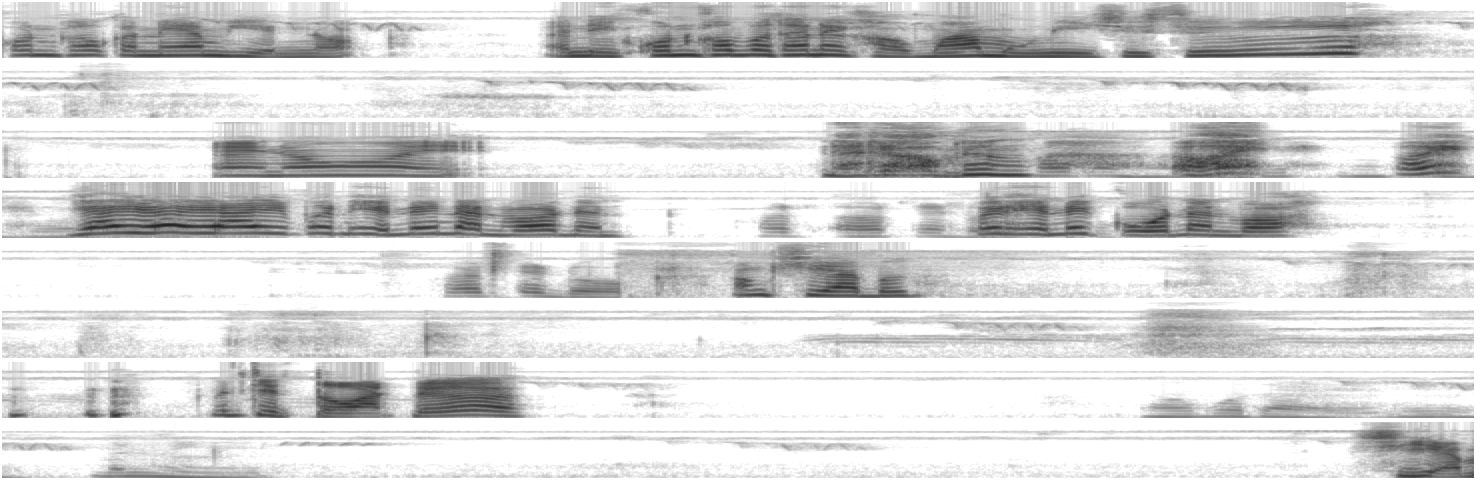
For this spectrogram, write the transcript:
คนเขาก็แนมเห็นเนาะ อันนี้คนเขาบ่ทันได้เข้ามาหม่องนี้ซื่อๆไอ้น้อยน่ะดอกหนึงเอ้ยเอ้ยยายยายยายเพิ่นเห็นในนั้นบ่นั่นเขาเอาแต่ดเพิ่นเห็นในโกดนั่นบ่เขาจะดอกต้องเคลียร์เบิ่งมันจิตตอดเด้อเอาบ่ได้เลยมันหนีเสียม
